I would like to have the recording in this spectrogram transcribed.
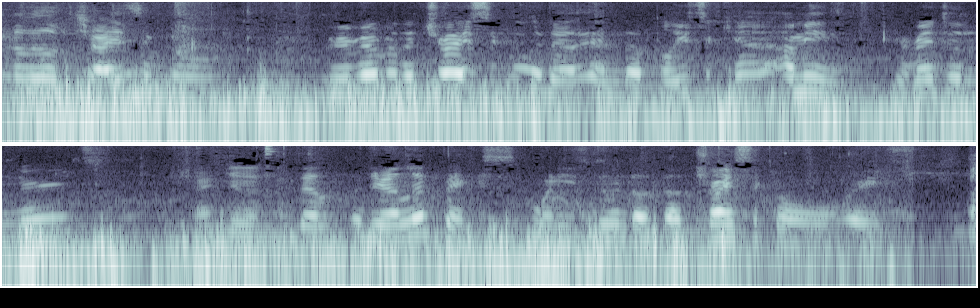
In a little tricycle. Remember the tricycle in the, in the police academy? I mean, the Nerds? The, the Olympics when he's doing the, the tricycle race.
